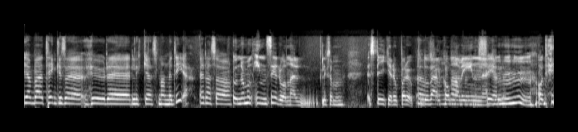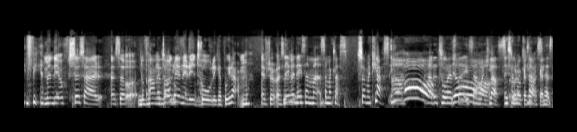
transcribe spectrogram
jag bara tänker så här, hur eh, lyckas man med det? Eller alltså, Undrar om hon inser då när liksom, spiken ropar upp. Ja, då som välkomnar vi in... namnfel. Mhm, och det är fel. men det är också så här, alltså, man antagligen är det ju två som olika program. Eftersom, alltså, Nej, men det är samma, samma klass. samma klass? Ja. Jaha! Hade två hästar i samma klass i och samma råkade starta klass. fel häst.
